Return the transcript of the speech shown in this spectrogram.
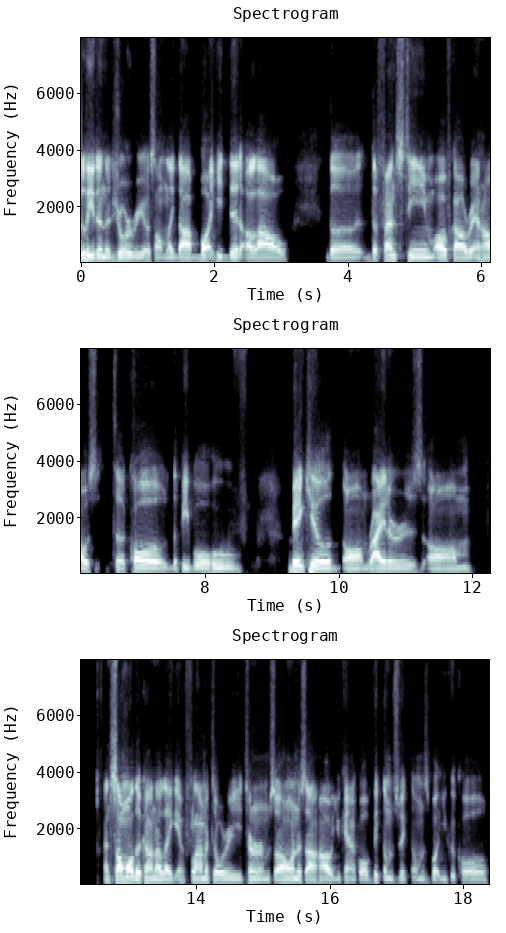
leading the jury or something like that. But he did allow the defense team of Kyle Rittenhouse to call the people who've been killed, um, rioters, um, and some other kind of like inflammatory terms. So I don't understand how you can't call victims victims, but you could call,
